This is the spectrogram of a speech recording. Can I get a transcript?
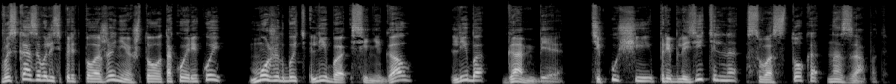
Высказывались предположения, что такой рекой может быть либо Сенегал, либо Гамбия, текущие приблизительно с востока на запад.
